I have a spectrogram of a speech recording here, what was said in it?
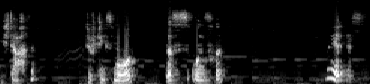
Ich dachte, Drifting Small, das ist unsere neue ist.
